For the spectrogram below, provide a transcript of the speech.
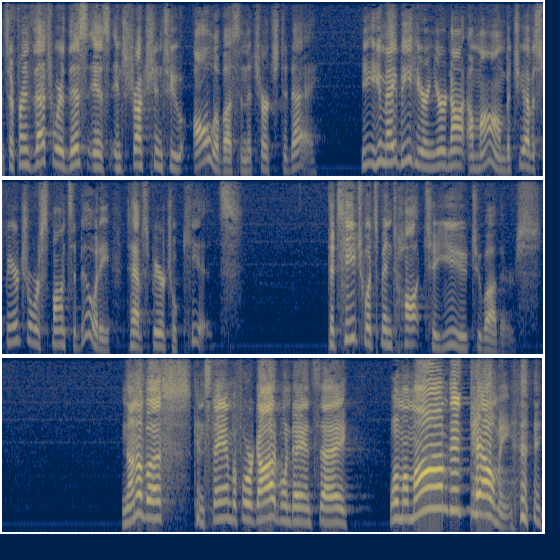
And so, friends, that's where this is instruction to all of us in the church today. You may be here and you're not a mom, but you have a spiritual responsibility to have spiritual kids, to teach what's been taught to you to others. None of us can stand before God one day and say, Well, my mom didn't tell me. you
